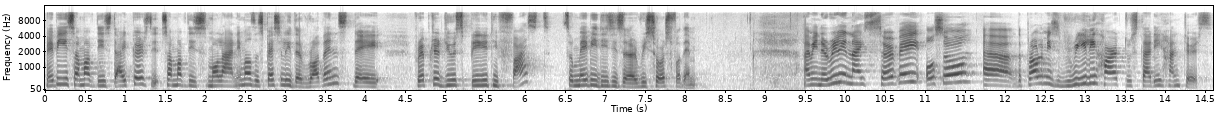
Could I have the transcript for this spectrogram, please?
Maybe some of these duikers, some of these small animals, especially the rodents, they reproduce pretty fast, so maybe this is a resource for them. I mean, a really nice survey. Also, uh, the problem is really hard to study hunters.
